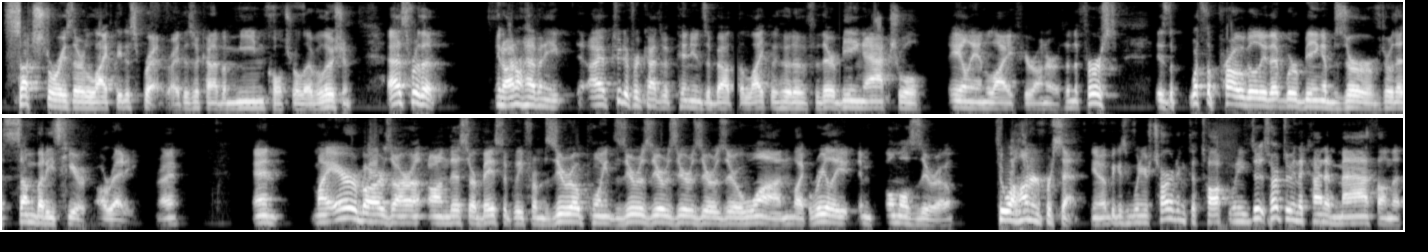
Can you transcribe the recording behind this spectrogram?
such stories that are likely to spread right? These are kind of a mean cultural evolution. As for the you know i don't have any i have two different kinds of opinions about the likelihood of there being actual alien life here on earth. And the first is the what's the probability that we're being observed or that somebody's here already right? And my error bars are on this are basically from 0.000001, like really almost zero, to 100%. You know, because when you're starting to talk, when you start doing the kind of math on the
